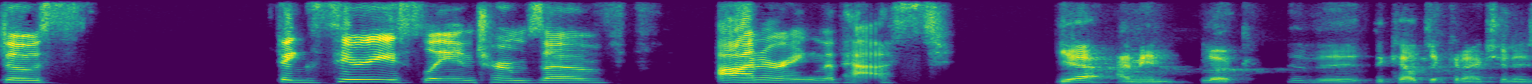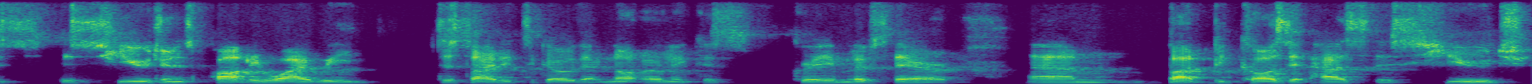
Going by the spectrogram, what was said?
those things seriously in terms of honoring the past? Yeah, I mean, look, the the Celtic connection is is huge, and it's partly why we decided to go there. Not only because Graham lives there, um, but because it has this huge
